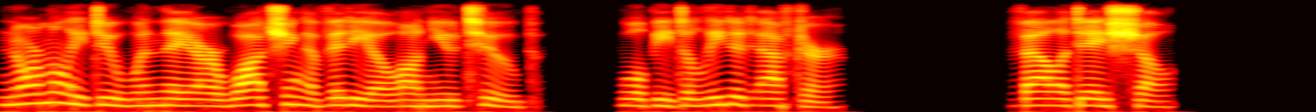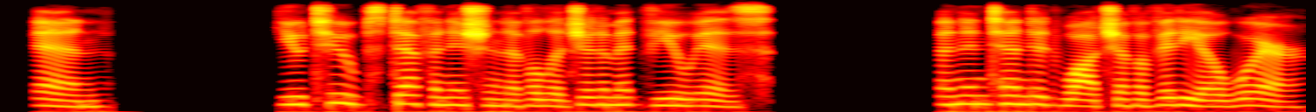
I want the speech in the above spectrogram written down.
normally do when they are watching a video on YouTube, will be deleted after validation. N. YouTube's definition of a legitimate view is an intended watch of a video where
